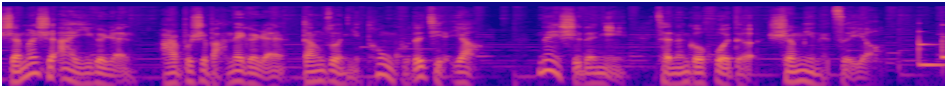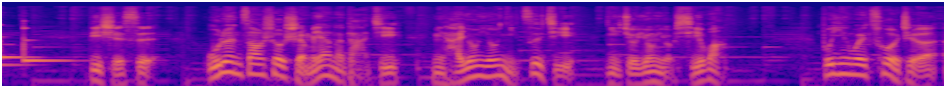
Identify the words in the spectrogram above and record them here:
什么是爱一个人，而不是把那个人当做你痛苦的解药。那时的你才能够获得生命的自由。第十四。无论遭受什么样的打击，你还拥有你自己，你就拥有希望。不因为挫折、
